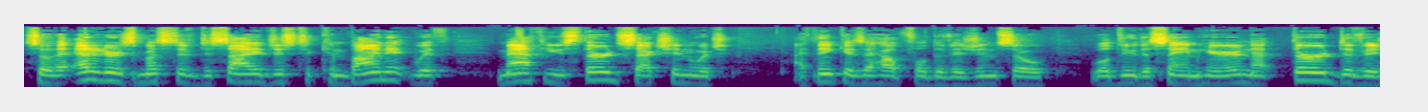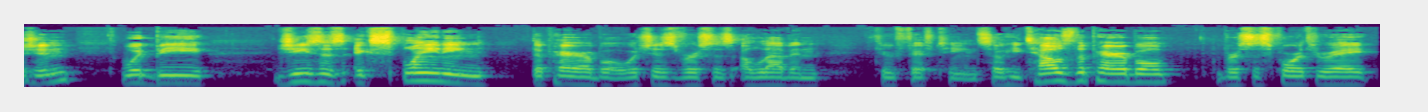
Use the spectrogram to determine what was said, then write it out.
so the editors must have decided just to combine it with Matthew's third section, which I think is a helpful division. So we'll do the same here. And that third division would be Jesus explaining the parable, which is verses 11 through 15. So he tells the parable, verses 4 through 8,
